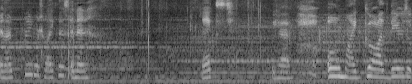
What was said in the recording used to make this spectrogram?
And I pretty much like this. And then next we have, oh my god, there's a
